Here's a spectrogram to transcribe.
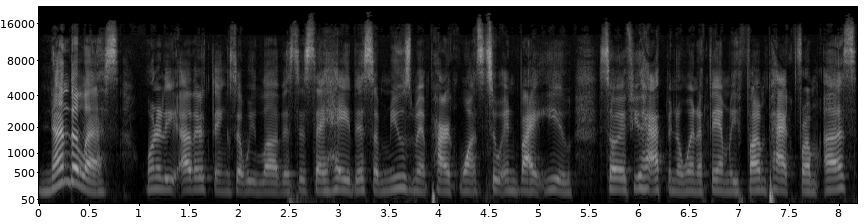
Nonetheless, one of the other things that we love is to say, hey, this amusement park wants to invite you. So if you happen to win a family fun pack from us,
